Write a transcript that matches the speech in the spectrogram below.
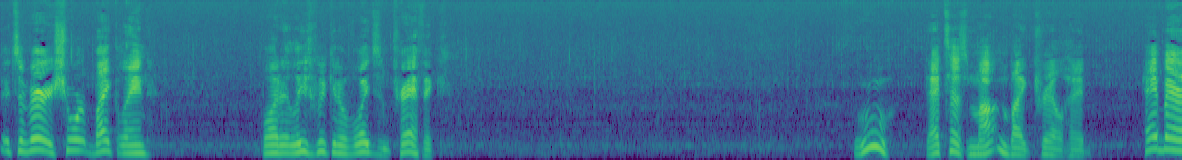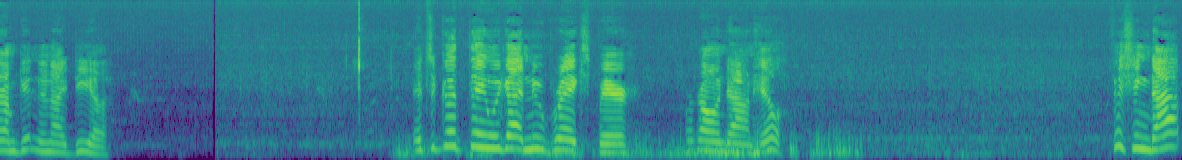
it's a very short bike lane, but at least we can avoid some traffic. Ooh, that says mountain bike trailhead. Hey Bear, I'm getting an idea. It's a good thing we got new brakes, Bear. We're going downhill. Fishing dock.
